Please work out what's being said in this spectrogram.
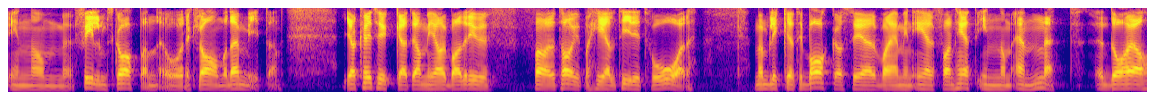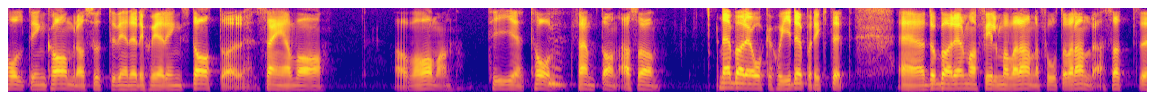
inom filmskapande och reklam och den biten. Jag kan ju tycka att ja, men jag har bara drivit företaget på heltid i två år. Men blickar jag tillbaka och ser vad är min erfarenhet inom ämnet. Då har jag hållit i en kamera och suttit vid en redigeringsdator sen jag var, ja vad var man, 10, 12, mm. 15. Alltså när jag började åka skidor på riktigt, eh, då började man filma varandra, fota varandra. Så att eh,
